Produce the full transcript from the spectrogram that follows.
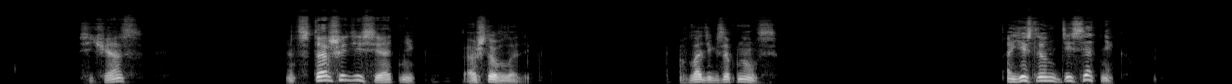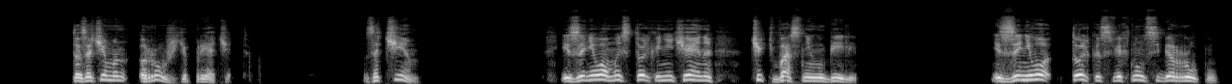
— Сейчас? Это старший десятник, — А что, Владик? Владик запнулся. — А если он десятник, то зачем он ружье прячет? Зачем? Из-за него мы столько нечаянно чуть вас не убили. Из-за него только свихнул себе руку.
